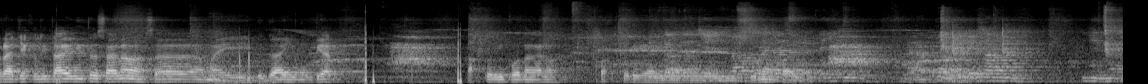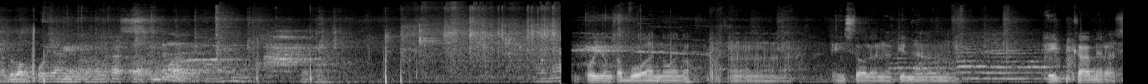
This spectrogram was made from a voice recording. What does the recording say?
project ulit tayo dito sa ano, sa may Dugayong Piat. Factory po ng ano, factory yan ng sinapay. Maluwang po yan, po yung kabuuan no, ano, uh, installan natin ng 8 cameras.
